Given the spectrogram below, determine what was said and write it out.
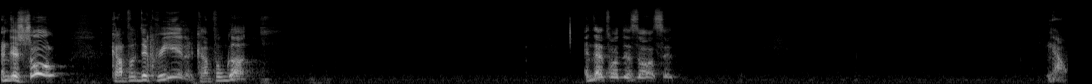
And the soul come from the creator, come from God. And that's what the Zohar said. Now,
